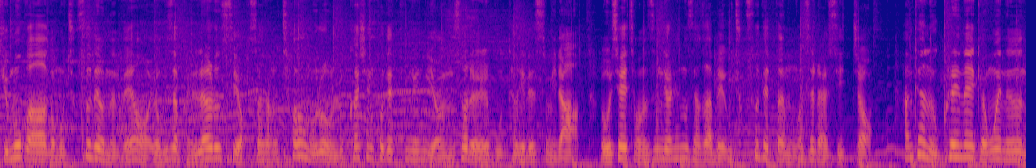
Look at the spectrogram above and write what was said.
규모가 너무 축소되었는데요. 여기서 벨라루스 역사상 처음으로 루카셴코 대통령이 연설을 못하게 됐습니다. 러시아의 전승절 행사가 매우 축소됐다는 것을 알 수 있죠. 한편 우크라이나의 경우에는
